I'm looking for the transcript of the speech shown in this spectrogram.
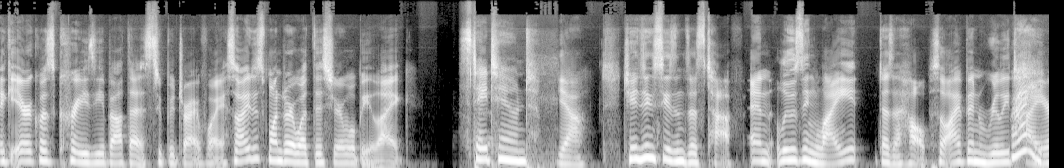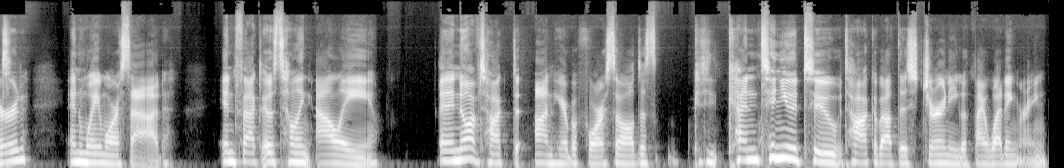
Like Eric was crazy about that stupid driveway. So I just wonder what this year will be like. Stay tuned. Yeah. Changing seasons is tough and losing light doesn't help. So I've been really Right. tired and way more sad. In fact, I was telling Allie, and I know I've talked on here before, so I'll just continue to talk about this journey with my wedding ring.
